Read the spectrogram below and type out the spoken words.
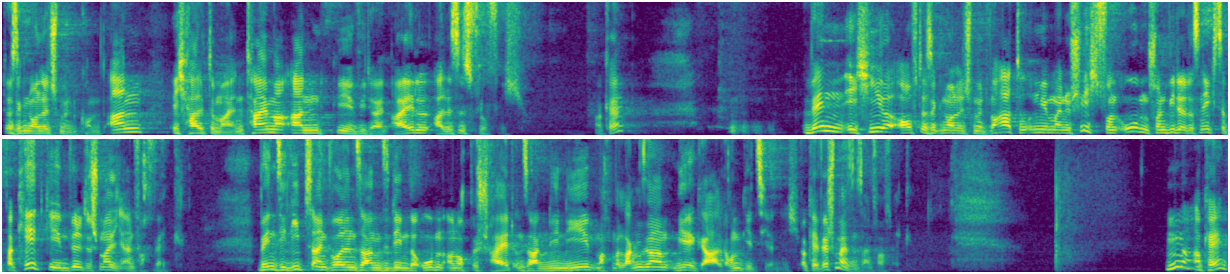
das Acknowledgement kommt an, ich halte meinen Timer an, gehe wieder in Idle, alles ist fluffig. Okay? Wenn ich hier auf das Acknowledgement warte und mir meine Schicht von oben schon wieder das nächste Paket geben will, das schmeiße ich einfach weg. Wenn Sie lieb sein wollen, sagen Sie dem da oben auch noch Bescheid und sagen, nee, nee, mach mal langsam, mir egal, darum geht's hier nicht. Okay, wir schmeißen es einfach weg. Hm, okay,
